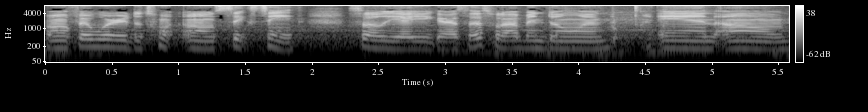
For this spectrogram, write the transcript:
on February the um, 16th so yeah you guys that's what I've been doing. And um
